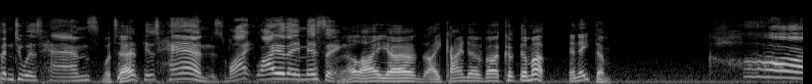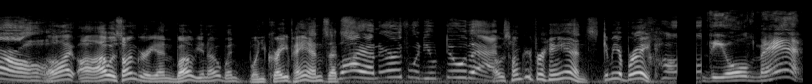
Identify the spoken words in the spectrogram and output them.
Happened to his hands? What's that? His hands. Why? Why are they missing? Well, I uh, I kind of uh, cooked them up and ate them. Carl. Well, I I was hungry, and well, you know, when when you crave hands, that's. Why on earth would you do that? I was hungry for hands. Give me a break. The old man.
